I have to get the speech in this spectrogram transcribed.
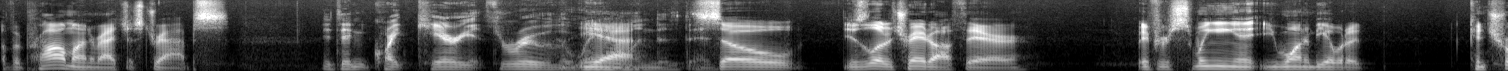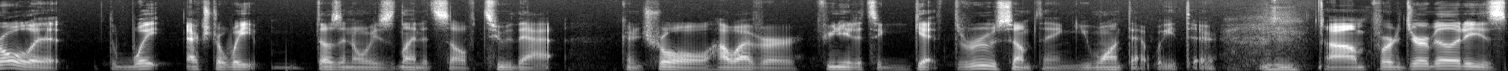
of a problem on ratchet straps. It didn't quite carry it through the way yeah. Melinda's did. So there's a little trade off there. If you're swinging it, you want to be able to control it. The weight, extra weight, doesn't always lend itself to that control. However, if you need it to get through something, you want that weight there. Um, for the durability, his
